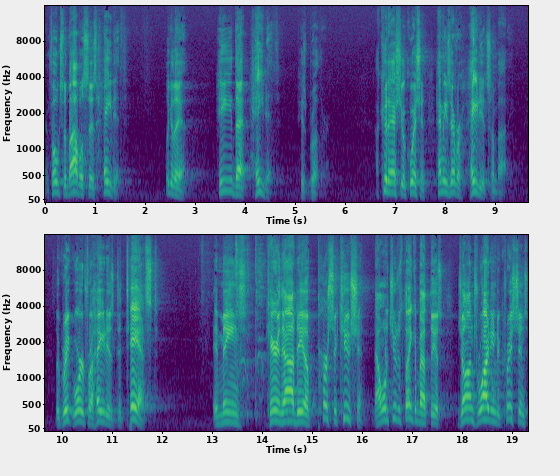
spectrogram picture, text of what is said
And folks, the Bible says, hateth. Look at that. He that hateth his brother. I could ask you a question how many's ever hated somebody? The Greek word for hate is detest. It means carrying the idea of persecution. Now, I want you to think about this. John's writing to Christians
